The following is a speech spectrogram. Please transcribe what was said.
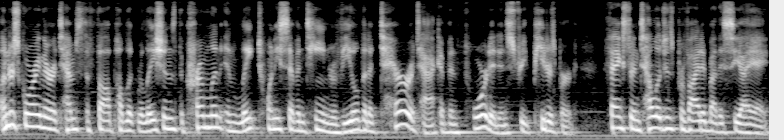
Underscoring their attempts to thaw public relations, the Kremlin in late 2017 revealed that a terror attack had been thwarted in St. Petersburg, thanks to intelligence provided by the CIA.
